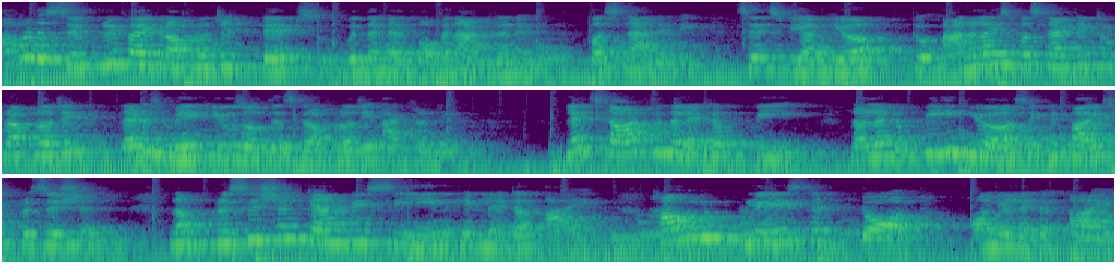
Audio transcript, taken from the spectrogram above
I'm going to simplify graphology tips with the help of an acronym, personality. Since we are here to analyze personality through graphology, let us make use of this graphology acronym. Let's start with the letter P. Now letter P here signifies precision. Now precision can be seen in letter I. How you place the dot on your letter I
